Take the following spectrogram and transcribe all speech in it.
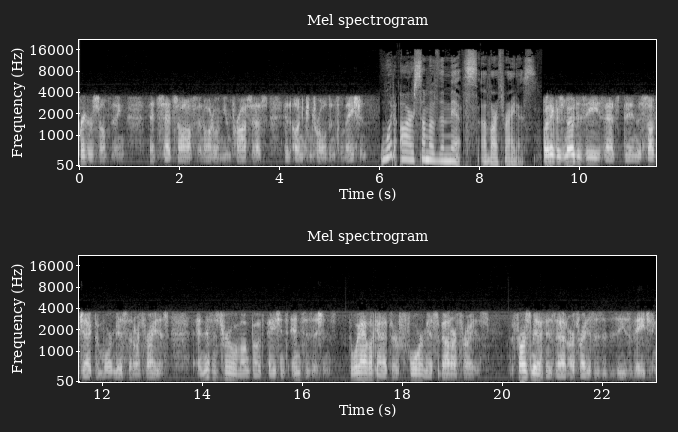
triggers something that sets off an autoimmune process and uncontrolled inflammation. What are some of the myths of arthritis? Well, I think there's no disease that's been the subject of more myths than arthritis. And this is true among both patients and physicians. The way I look at it, there are four myths about arthritis. The first myth is that arthritis is a disease of aging.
